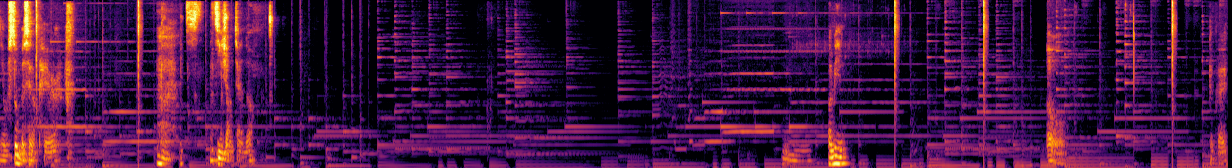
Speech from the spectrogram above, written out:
Yeah, we're still missing a pair. it's it's Iishanten. Hmm, I mean, oh, okay.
